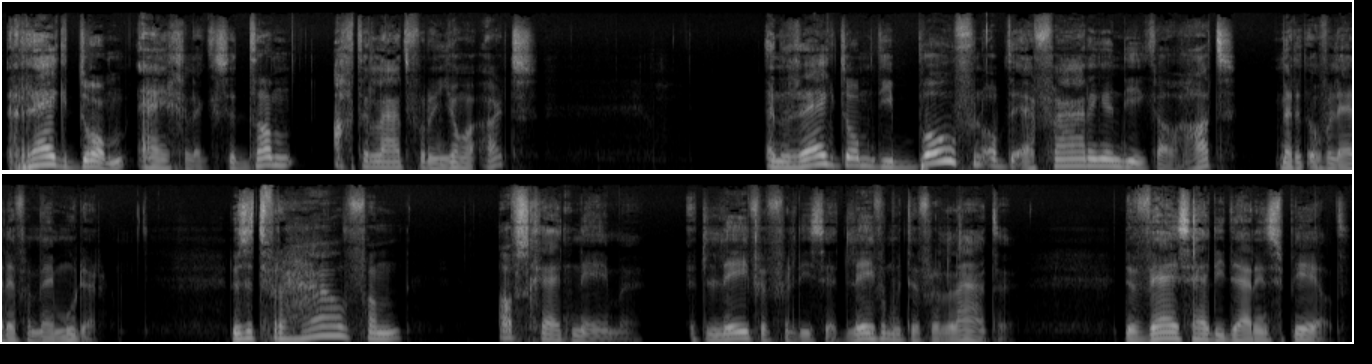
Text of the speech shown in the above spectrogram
rijkdom eigenlijk ze dan achterlaat voor een jonge arts? Een rijkdom die bovenop de ervaringen die ik al had met het overlijden van mijn moeder. Dus het verhaal van afscheid nemen, het leven verliezen, het leven moeten verlaten, de wijsheid die daarin speelt,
